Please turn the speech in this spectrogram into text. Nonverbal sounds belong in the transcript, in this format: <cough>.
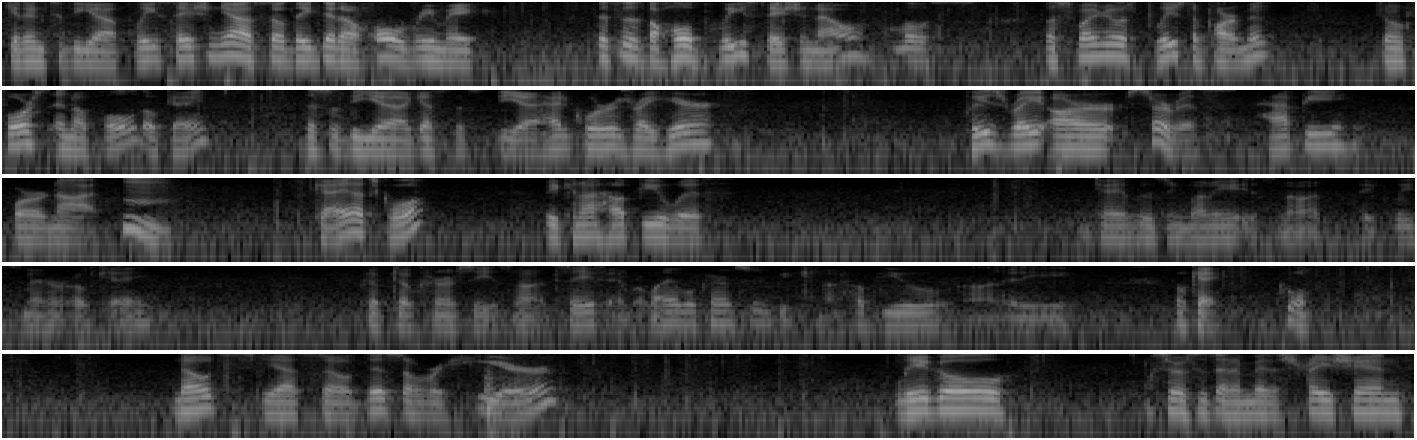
get into the uh, police station. Yeah, so they did a whole remake. This is the whole police station now. Los, Los Sueños Police Department to enforce and uphold. Okay. This is the, uh, I guess this is the uh, headquarters right here. Please rate our service. Happy or not? Hmm. Okay, that's cool. We cannot help you with... Okay, losing money is not a police matter. Okay. Cryptocurrency is not safe and reliable currency. We cannot help you on any... Okay, cool. Notes, yes, yeah, so this over here... Legal Services and Administration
